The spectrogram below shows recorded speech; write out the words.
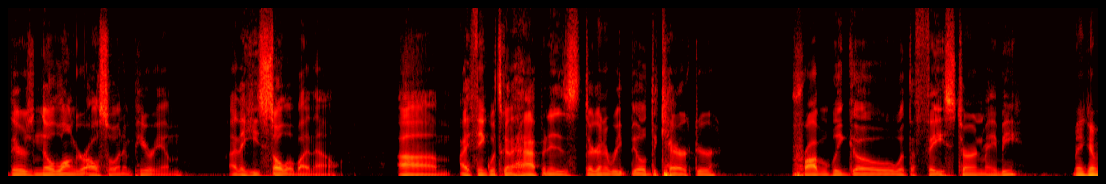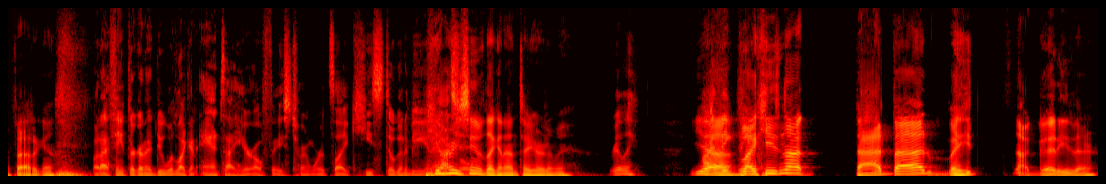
there's no longer also an Imperium. I think he's solo by now. Um, I think what's going to happen is they're going to rebuild the character, probably go with a face turn maybe. Make him fat again. But I think they're going to do with like an anti-hero face turn where it's like he's still going to be. An he already seems like an anti-hero to me. Really? Yeah, like he's not bad, bad, but he's not good either.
